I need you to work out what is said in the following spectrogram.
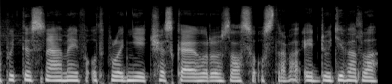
A pojďte s námi v odpolední Českého rozhlasu Ostrava i do divadla.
